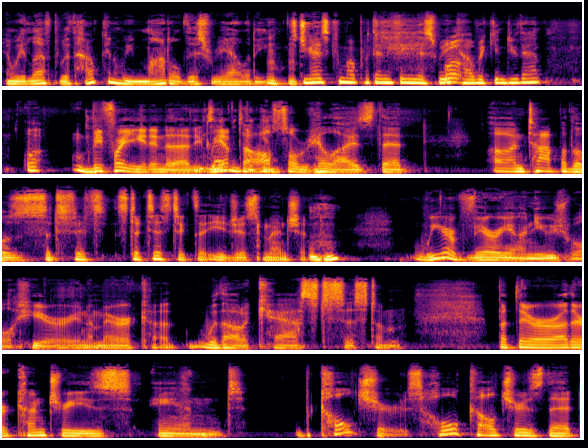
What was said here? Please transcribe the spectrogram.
And we left with how can we model this reality? Did you guys come up with anything this week? Well, how we can do that? Well, before you get into that, we have to also realize that on top of those statistics that you just mentioned, mm-hmm. we are very unusual here in America without a caste system. But there are other countries and cultures, whole cultures that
